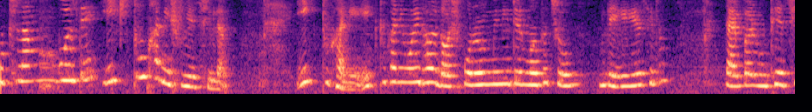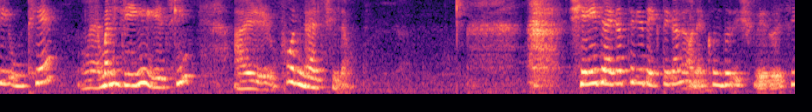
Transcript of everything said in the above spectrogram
উঠলাম বলতে একটুখানি শুয়েছিলাম। একটুখানি একটুখানি ওই ধর দশ পনেরো মিনিটের মতো চোখ লেগে গেছিল। তারপর উঠেছি, উঠে মানে জেগে গেছি আর ফোন ঘাটছিলাম। সেই জায়গা থেকে দেখতে গেলে অনেকক্ষণ ধরে শুয়ে রয়েছি।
